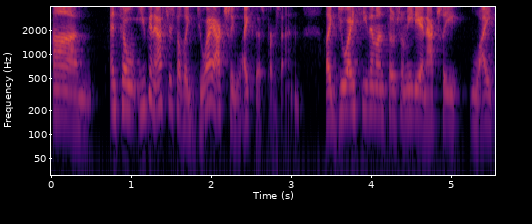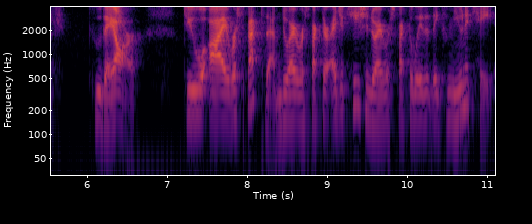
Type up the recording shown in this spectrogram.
Um, and so you can ask yourself, like, do I actually like this person? Like, do I see them on social media and actually like who they are? Do I respect them? Do I respect their education? Do I respect the way that they communicate?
